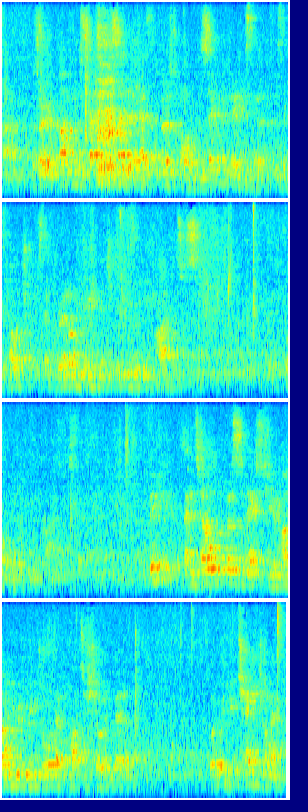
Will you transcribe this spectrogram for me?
Uh, sorry, apart from the Saturday, Saturday, that's the first problem. The second thing is the, is the color choice. That red on green is really, really hard to see from the lines. Think and tell the person next to you how you would redraw that plot to show it better. What would you change on that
